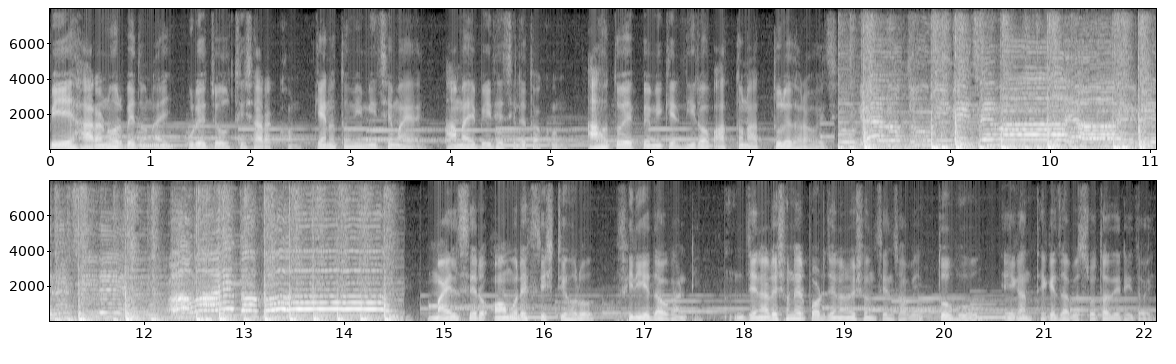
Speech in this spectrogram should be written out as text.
পেয়ে হারানোর বেদনায় পুড়ে চলছি সারাক্ষণ। কেন তুমি মিছে মায়ায় আমায় বেঁধেছিলে তখন? আহত এক প্রেমিকের নীরব আত্মনাদ তুলে ধরা হয়েছে। মাইলসের অমর এক সৃষ্টি হলো, ফিরিয়ে দাও গানটি। জেনারেশনের পর জেনারেশন চেঞ্জ হবে, তবুও এই গান থেকে যাবে শ্রোতাদের হৃদয়ে।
